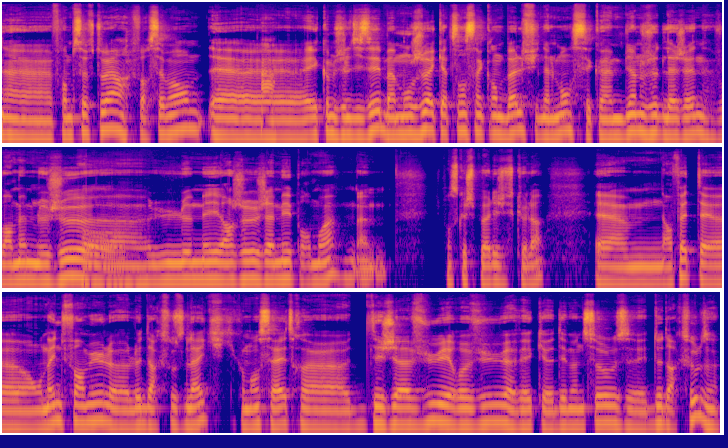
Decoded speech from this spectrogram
euh, From Software, forcément. Euh, ah. Et comme je le disais, ben, mon jeu à 450 balles, finalement, c'est quand même bien le jeu de la gêne, voire même le jeu, oh. euh, le meilleur jeu jamais pour moi. Je pense que je peux aller jusque-là. Euh, en fait, euh, on a une formule, euh, le Dark Souls-like, qui commence à être déjà vue et revue avec Demon Souls et deux Dark Souls.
